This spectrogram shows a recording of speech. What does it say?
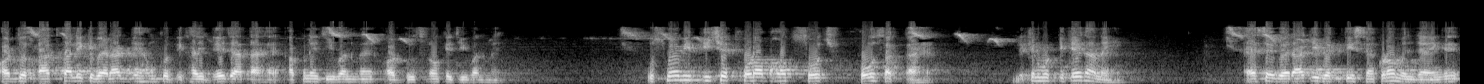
और जो तात्कालिक वैराग्य हमको दिखाई दे जाता है अपने जीवन में और दूसरों के जीवन में, उसमें भी पीछे थोड़ा बहुत सोच हो सकता है, लेकिन वो टिकेगा नहीं। ऐसे वैरागी व्यक्ति सैकड़ों मिल जाएँगे,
